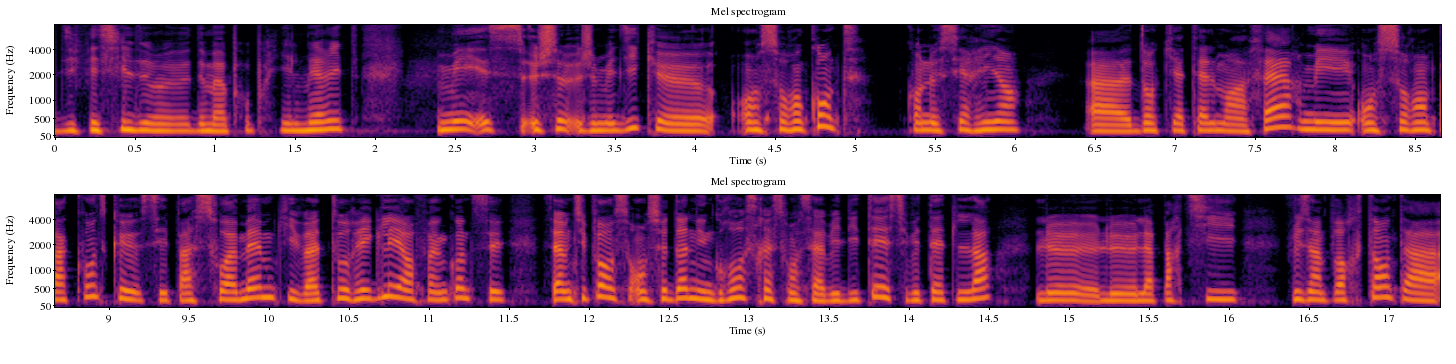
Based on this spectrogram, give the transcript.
difficile de, de m'approprier le mérite. Mais je, je me dis qu'on se rend compte qu'on ne sait rien euh, donc il y a tellement à faire, mais on se rend pas compte que c'est pas soi-même qui va tout régler. En fin de compte, c'est un petit peu, on, se donne une grosse responsabilité. C'est peut-être là la partie plus importante à,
